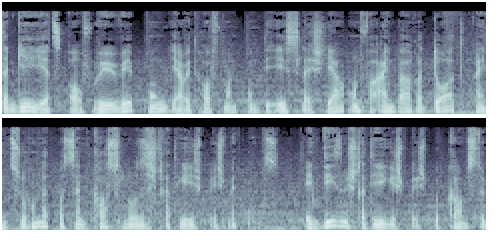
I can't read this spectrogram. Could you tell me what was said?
dann gehe jetzt auf www.javidhoffmann.de slash ja und vereinbare dort ein zu 100% kostenloses Strategiegespräch mit uns. In diesem Strategiegespräch bekommst du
